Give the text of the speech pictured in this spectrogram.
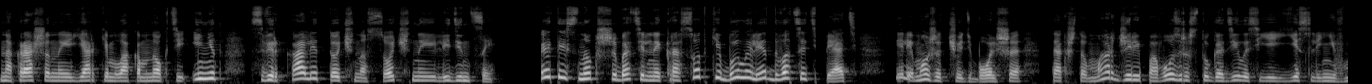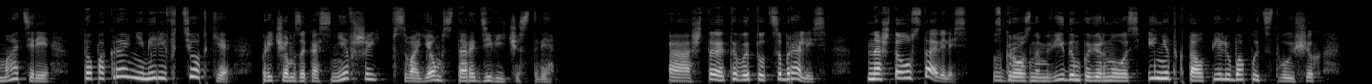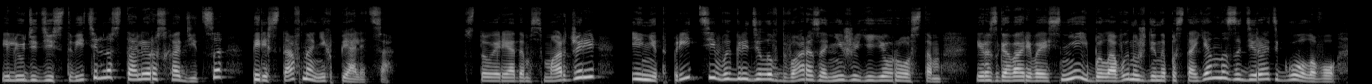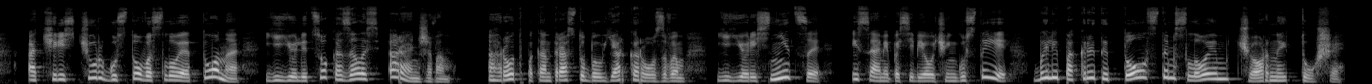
Накрашенные ярким лаком ногти Инет сверкали точно сочные леденцы. Этой сногсшибательной красотке было лет двадцать пять, или, может, чуть больше, так что Марджери по возрасту годилась ей, если не в матери, то, по крайней мере, в тетке, причем закосневшей в своем стародевичестве. «А что это вы тут собрались? На что уставились?» С грозным видом повернулась Инет к толпе любопытствующих, и люди действительно стали расходиться, перестав на них пялиться. Стоя рядом с Марджери, Инет Притти выглядела в два раза ниже ее ростом и, разговаривая с ней, была вынуждена постоянно задирать голову. От чересчур густого слоя тона ее лицо казалось оранжевым, а рот по контрасту был ярко-розовым. Ее ресницы, и сами по себе очень густые, были покрыты толстым слоем черной туши.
